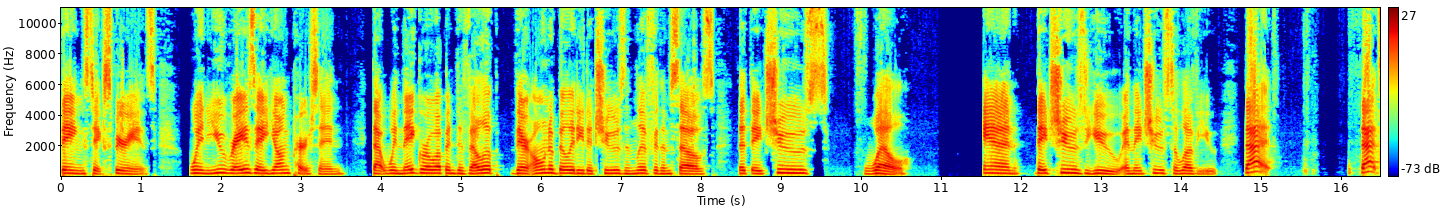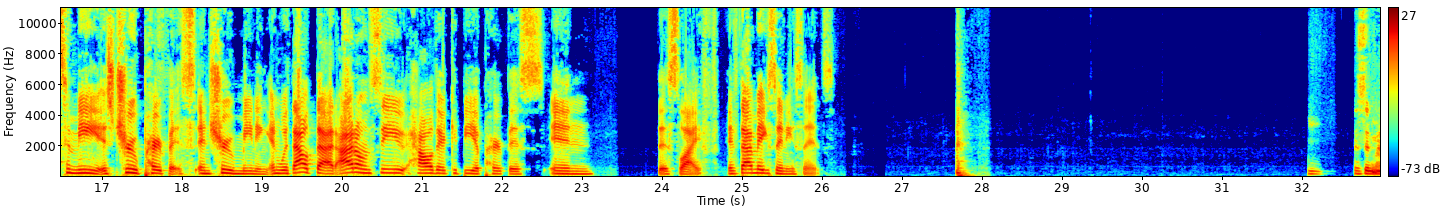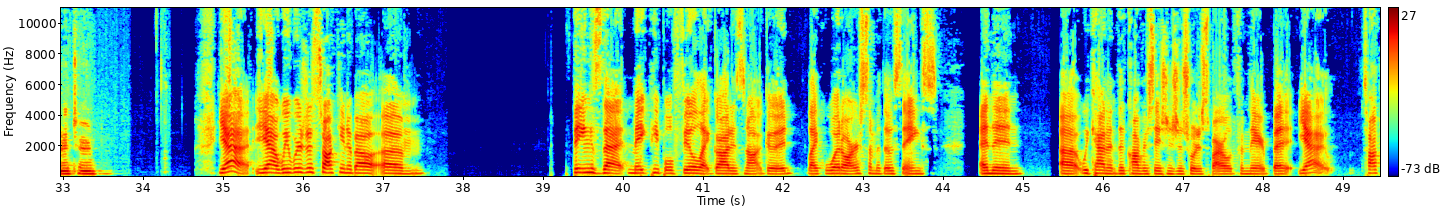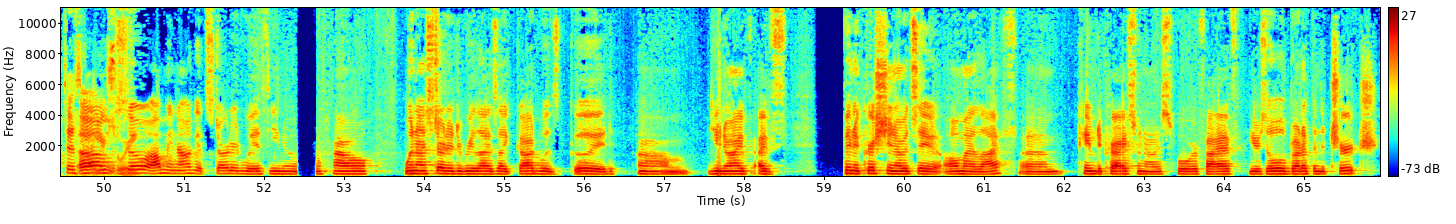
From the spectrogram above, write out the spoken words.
things to experience. When you raise a young person that when they grow up and develop their own ability to choose and live for themselves that they choose well. And they choose you and they choose to love you. That that to me is true purpose and true meaning and without that i don't see how there could be a purpose in this life if that makes any sense Is it my turn? Yeah, yeah. We were just talking about um, things that make people feel like God is not good. Like, what are some of those things? And then uh, we kind of the conversation just sort of spiraled from there. But yeah, talk to us about um, your story. So, I mean, I'll get started with you know how when I started to realize like God was good. Um, you know, I've I've been a Christian, I would say, all my life. Um, came to Christ when I was four or five years old, brought up in the church.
